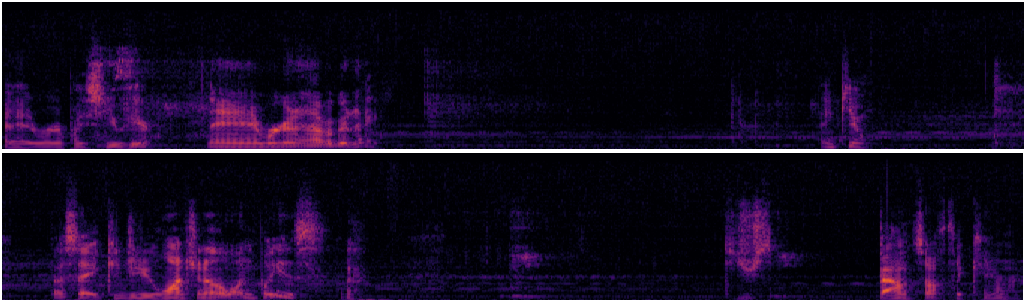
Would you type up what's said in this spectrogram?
and we're gonna place you here, and we're gonna have a good day. Thank you. I say, could you launch another one, please? Did you bounce off the camera?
